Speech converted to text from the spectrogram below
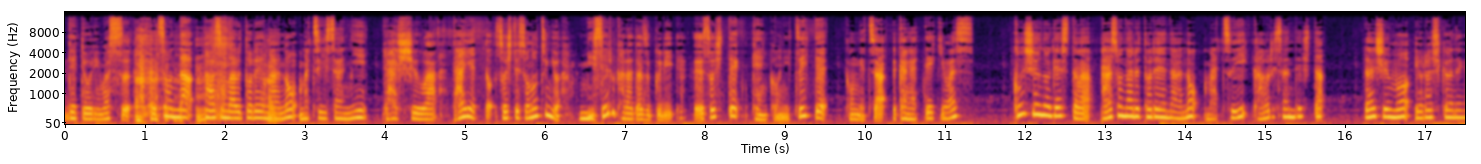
出ております。そんなパーソナルトレーナーの松井さんに、来週はダイエット、そしてその次は見せる体づくり、そして健康について今月は伺っていきます。今週のゲストはパーソナルトレーナーの松井香さんでした。来週もよろしくお願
